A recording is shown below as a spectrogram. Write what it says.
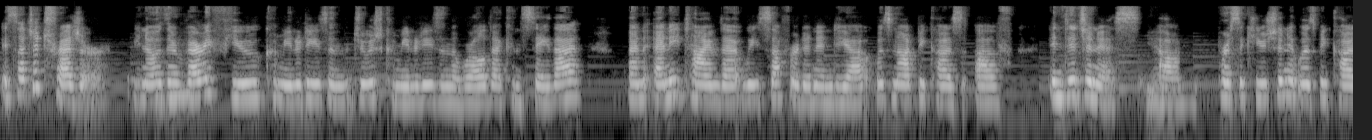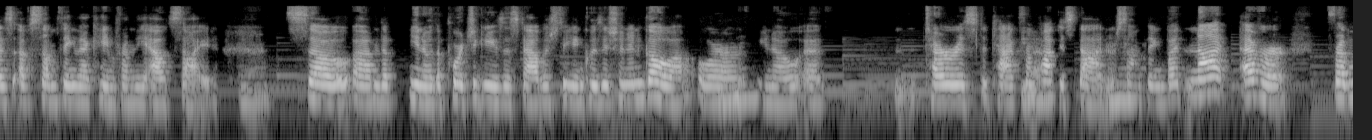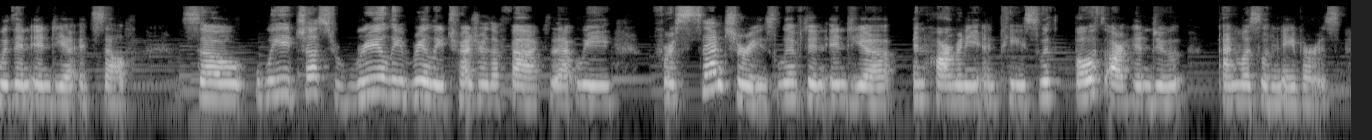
it's such a treasure. You know, there are mm-hmm. very few communities and Jewish communities in the world that can say that. And any time that we suffered in India was not because of indigenous yeah. um, persecution it was because of something that came from the outside yeah. so um, the you know the portuguese established the inquisition in goa or mm-hmm. you know a terrorist attack from yeah. pakistan or mm-hmm. something but not ever from within india itself so we just really really treasure the fact that we for centuries lived in india in harmony and peace with both our hindu and Muslim neighbors.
